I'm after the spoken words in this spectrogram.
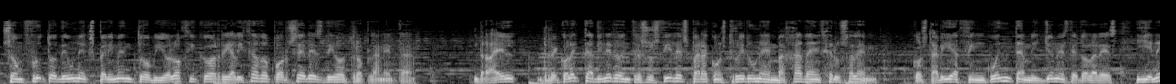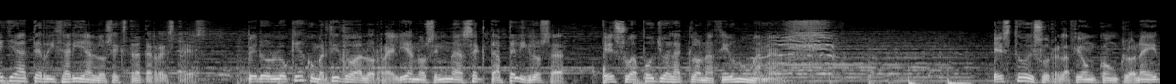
son fruto de un experimento biológico realizado por seres de otro planeta. Rael recolecta dinero entre sus fieles para construir una embajada en Jerusalén. Costaría 50 millones de dólares y en ella aterrizarían los extraterrestres. Pero lo que ha convertido a los raelianos en una secta peligrosa es su apoyo a la clonación humana. Esto y su relación con Clonaid,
